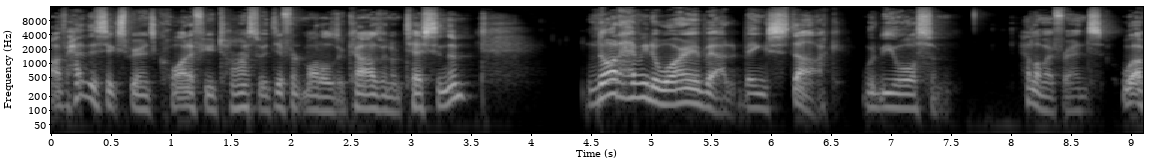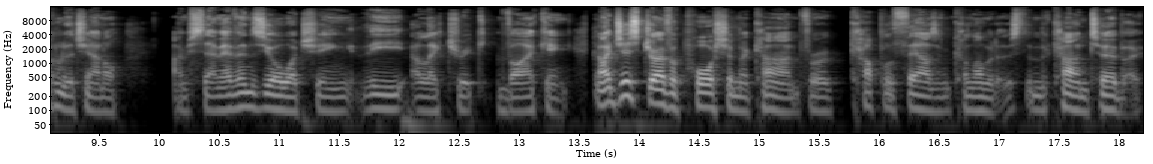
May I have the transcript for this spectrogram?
I've had this experience quite a few times with different models of cars when I'm testing them. Not having to worry about it being stuck would be awesome. Hello, my friends. Welcome to the channel. I'm Sam Evans. You're watching the Electric Viking. I just drove a Porsche Macan for a couple of thousand kilometers, the Macan Turbo.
